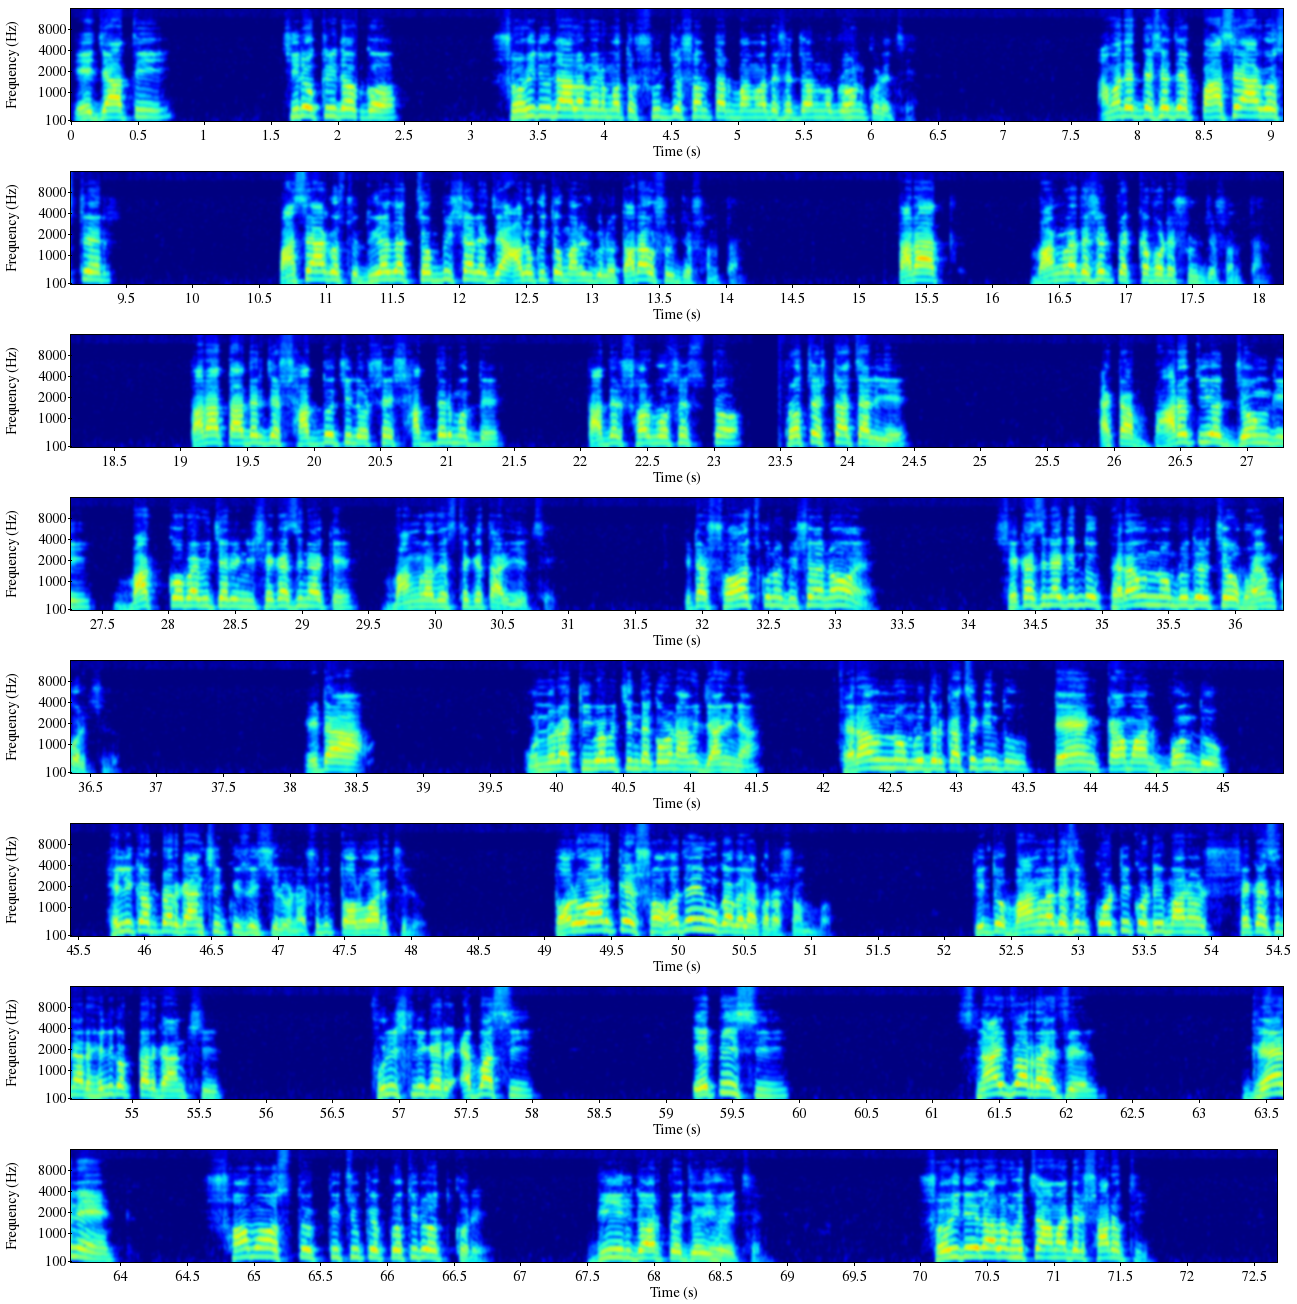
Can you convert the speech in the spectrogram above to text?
এই জাতি চিরকৃতজ্ঞ, শহীদুল আলমের মতো সূর্য সন্তান বাংলাদেশে জন্মগ্রহণ করেছে। আমাদের দেশে যে পাঁচে আগস্টের, পাঁচে আগস্ট দুই হাজার চব্বিশ সালে যে আলোকিত মানুষগুলো, তারাও সূর্য সন্তান। তারা বাংলাদেশের প্রেক্ষাপটে সূর্য সন্তান। তারা তাদের যে সাধ্য ছিল, সেই সাধ্যের মধ্যে তাদের সর্বশ্রেষ্ঠ প্রচেষ্টা চালিয়ে একটা ভারতীয় জঙ্গি বাক্য ব্যবিচারিণী শেখ হাসিনাকে বাংলাদেশ থেকে তাড়িয়েছে। এটা সহজ কোনো বিষয় নয়। শেখ হাসিনা কিন্তু ফেরাউন নমরুদের চেয়েও ভয়ঙ্কর ছিল। এটা অন্যরা কীভাবে চিন্তা করবেন আমি জানি না। ফেরাউন নমরুদের কাছে কিন্তু ট্যাঙ্ক, কামান, বন্দুক, হেলিকপ্টার, গানশিপ কিছুই ছিল না, শুধু তলোয়ার ছিল। তলোয়ারকে সহজেই মোকাবেলা করা সম্ভব। কিন্তু বাংলাদেশের কোটি কোটি মানুষ, শেখ হাসিনার হেলিকপ্টার, গানশিপ, পুলিশ লীগের APC APC, sniper rifle, grenade, সমস্ত কিছুকে প্রতিরোধ করে বীর দর্পে জয়ী হয়েছেন। শহীদুল আলম হচ্ছে আমাদের সারথি।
